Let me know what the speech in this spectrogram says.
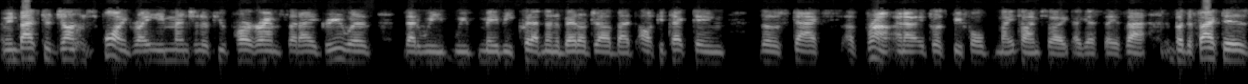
I mean, back to John's point, right? He mentioned a few programs that I agree with that we, we maybe could have done a better job at architecting those stacks up front. And I, it was before my time, so I, I guess there's that. But the fact is,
